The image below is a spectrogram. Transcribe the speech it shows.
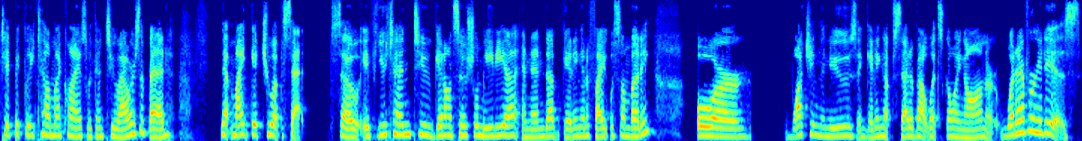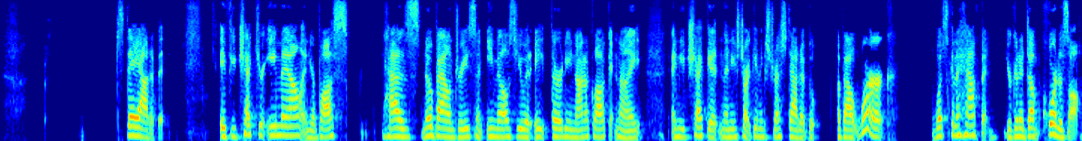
typically tell my clients within two hours of bed that might get you upset. So if you tend to get on social media and end up getting in a fight with somebody or watching the news and getting upset about what's going on or whatever it is, stay out of it. If you check your email and your boss has no boundaries and emails you at 8 30 9 o'clock at night and you check it and then you start getting stressed out about work what's going to happen? You're going to dump cortisol.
